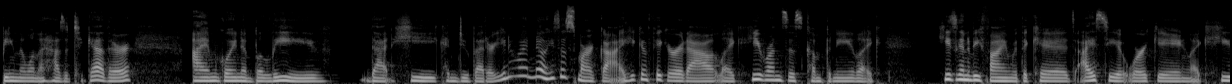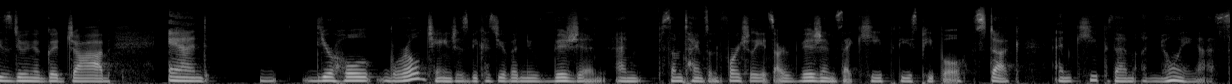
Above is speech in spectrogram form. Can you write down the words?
being the one that has it together. I am going to believe that he can do better. You know what? No, he's a smart guy. He can figure it out. Like he runs this company like he's going to be fine with the kids. I see it working. Like he's doing a good job. And your whole world changes because you have a new vision. And sometimes, unfortunately, it's our visions that keep these people stuck and keep them annoying us.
